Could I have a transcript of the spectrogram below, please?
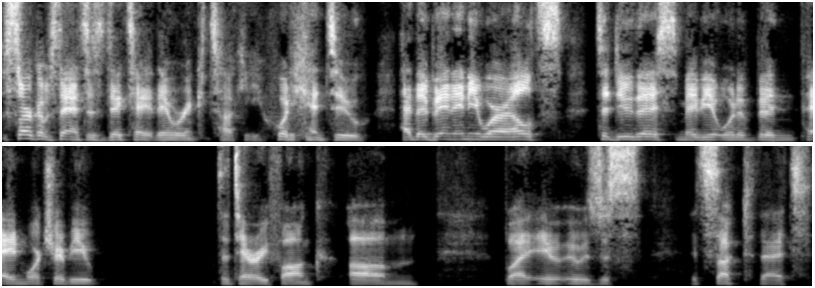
Circumstances dictate they were in Kentucky. What are you going to do? Had they been anywhere else to do this, maybe it would have been paying more tribute to Terry Funk. Um, but it, it was just it sucked that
